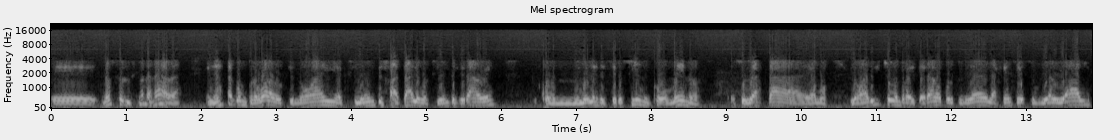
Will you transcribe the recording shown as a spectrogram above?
eh, no soluciona nada. Ya está comprobado que no hay accidentes fatales o accidentes graves con niveles de 0,5 o menos. Eso ya está, digamos, lo ha dicho en reiterada oportunidad la Agencia de Seguridad Vial,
